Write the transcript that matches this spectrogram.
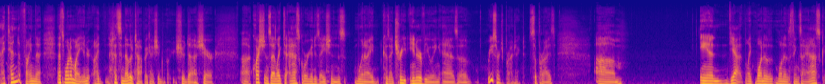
I tend to find that that's one of my inter- I, that's another topic I should should uh, share. Uh, questions I like to ask organizations when I because I treat interviewing as a research project. Surprise. Um, and yeah, like one of the, one of the things I ask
